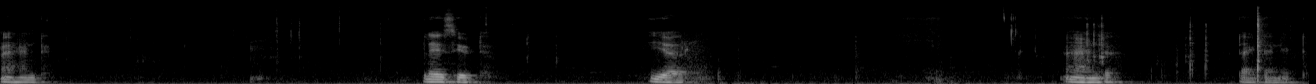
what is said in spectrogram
And place it here. And tighten it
